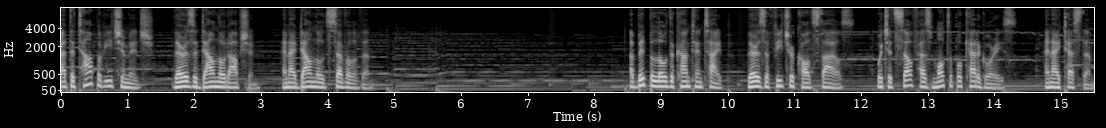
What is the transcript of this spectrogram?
At the top of each image, there is a download option, and I download several of them. A bit below the content type, there is a feature called Styles, which itself has multiple categories, and I test them.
